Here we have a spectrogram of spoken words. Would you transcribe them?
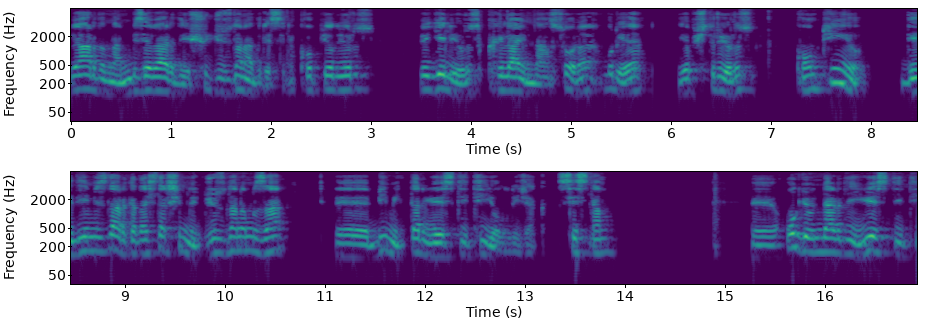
ve ardından bize verdiği şu cüzdan adresini kopyalıyoruz ve geliyoruz claim'dan sonra buraya yapıştırıyoruz. Continue dediğimizde arkadaşlar şimdi cüzdanımıza e, bir miktar USDT yollayacak sistem. E, o gönderdiği USDT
